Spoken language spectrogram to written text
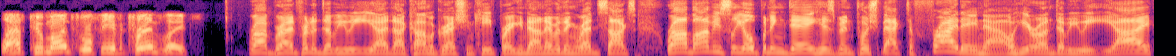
Last two months, we'll see if it translates. Rob Bradford at WEEI.com. Gresh and Keefe breaking down everything Red Sox. Rob, obviously, opening day has been pushed back to Friday now here on WEEI.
